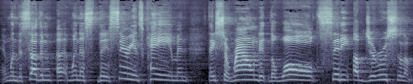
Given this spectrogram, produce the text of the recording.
And when the southern, uh, when the, the Assyrians came and they surrounded the walled city of Jerusalem,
